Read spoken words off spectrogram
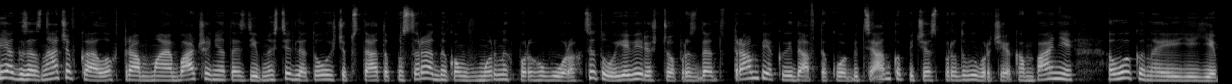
Як зазначив Кайлох, Трамп має бачення та здібності для того, щоб стати посередником в мирних переговорах. Цитую, я вірю, що президент Трамп, який дав таку обіцянку під час передвиборчої кампанії, виконає її.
